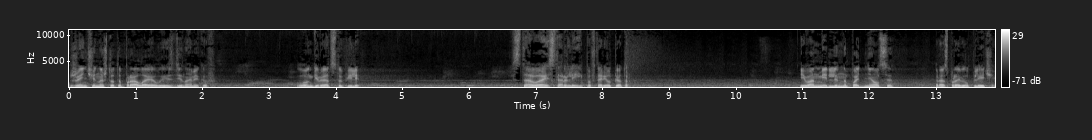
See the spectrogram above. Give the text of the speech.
Женщина что-то пролаяла из динамиков. Лонгеры отступили. «Вставай, старлей», — повторил Петр. Иван медленно поднялся, расправил плечи.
